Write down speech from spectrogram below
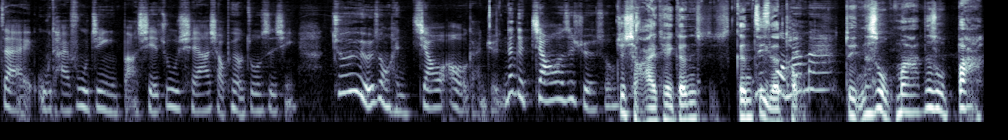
在舞台附近帮协助其他小朋友做事情，就是有一种很骄傲的感觉。那个骄傲是觉得说，就小孩可以跟跟自己的同，对，那是我妈，那是我爸，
